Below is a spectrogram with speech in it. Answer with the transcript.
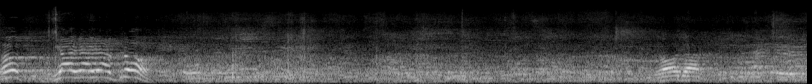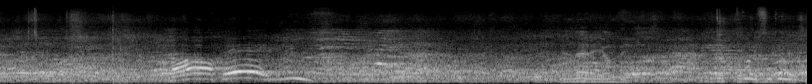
Upp! Ja, ja, ja, dra! Bra där! Bra, fint! Det där är jobbigt. Riktigt jobbigt.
